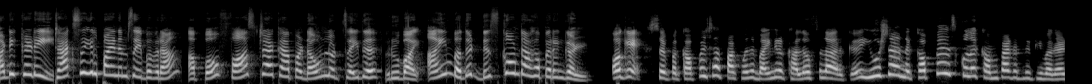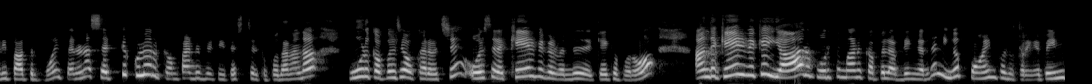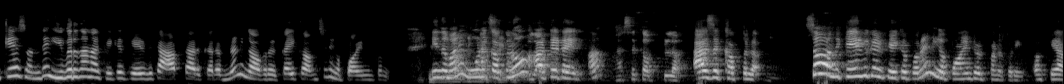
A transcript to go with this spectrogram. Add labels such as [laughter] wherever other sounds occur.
அடிக்கடி டாக்ஸியில் பயணம் செய்பவரா? அப்போ ஃபாஸ்ட் ட்ராக் ஆப்பை டவுன்லோட் செய்து ரூபாய் ஐம்பது டிஸ்கவுண்ட் ஆக பெறுங்கள். ஓகே ஸோ இப்போ கப்பிள்ஸாக பார்க்கும்போது பயங்கர கலர்ஃபுல்லாக இருக்கு. யூஸ்வலாக இந்த கப்பிள்ஸ்குள்ள கம்பேட்டபிலிட்டி விளையாடி பார்த்துருப்போம். இப்போ என்னன்னா செட்டுக்குள்ள ஒரு கம்பேட்டபிலிட்டி டெஸ்ட் இருக்க போது அதனால தான் மூணு கப்பிள்ஸே உட்கார வச்சு ஒரு சில கேள்விகள் வந்து கேட்க போறோம். அந்த கேள்விக்கு யார் பொருத்தமான கப்பல் அப்படிங்கறத நீங்க பாயிண்ட் பண்ண போறீங்க. இப்போ இன்கேஸ் வந்து இவர் தான் நான் கேட்குற கேள்விக்கு ஆப்டா இருக்காரு அப்படின்னா நீங்க அவரை கை காமிச்சு நீங்க பாயிண்ட் பண்ணணும். இந்த மாதிரி மூணு கப்பலும் at a time as a கப்லா as a கப்பலா ஸோ அந்த கேள்விகள் கேட்க போறேன் நீங்க பாயிண்ட் அவுட் பண்ண போறீங்க. ஓகே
